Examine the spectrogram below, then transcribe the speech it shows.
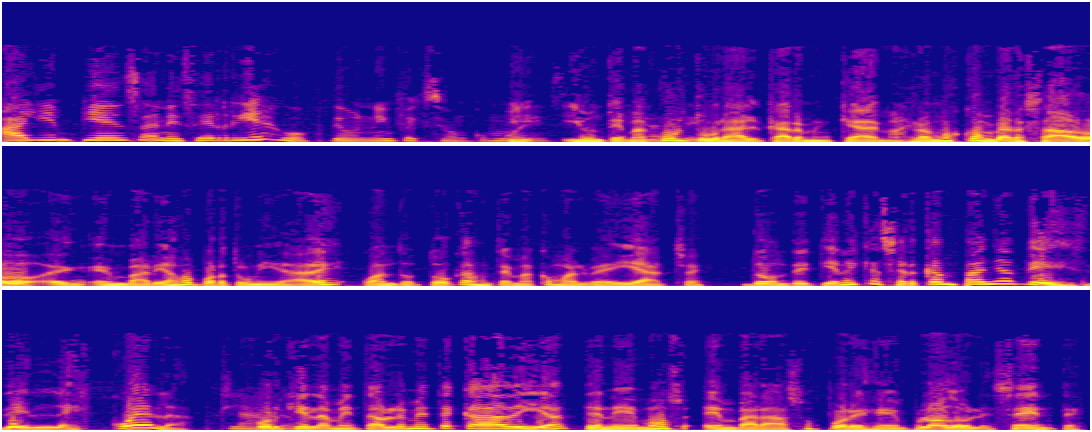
alguien piensa en ese riesgo de una infección como Y, esa. y un tema Es así. cultural, Carmen, que además lo hemos conversado en, en varias oportunidades cuando tocas un tema como el VIH, donde tienes que hacer campaña desde la escuela. Claro. Porque lamentablemente cada día tenemos embarazos, por ejemplo, adolescentes,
